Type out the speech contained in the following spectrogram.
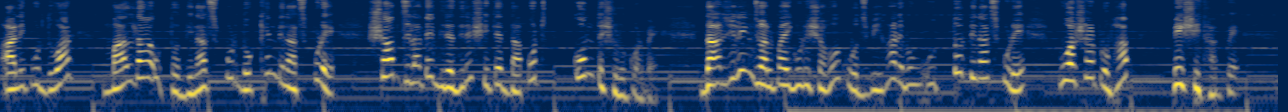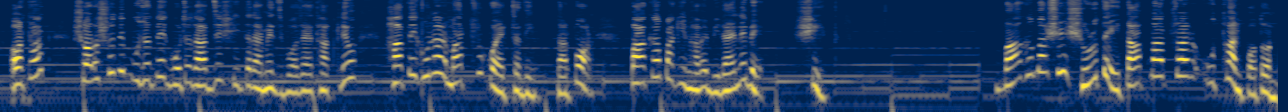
আলিপুরদুয়ার, মালদা, উত্তর দিনাজপুর, দক্ষিণ দিনাজপুরে সব জেলাতে ধীরে ধীরে শীতের দাপট কমতে শুরু করবে। দার্জিলিং জলপাইগুড়ি সহ কোচবিহার এবং উত্তর দিনাজপুরে কুয়াশার প্রভাব বেশি থাকবে। অর্থাৎ সরস্বতী পুজোতে গোটা রাজ্যে শীতের আমেজ বজায় থাকলেও হাতে গোনার মাত্র কয়েকটা দিন। তারপর পাকাপাকিভাবে বিদায় নেবে শীত। মাঘ মাসের শুরুতেই তাপমাত্রার উত্থান পতন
